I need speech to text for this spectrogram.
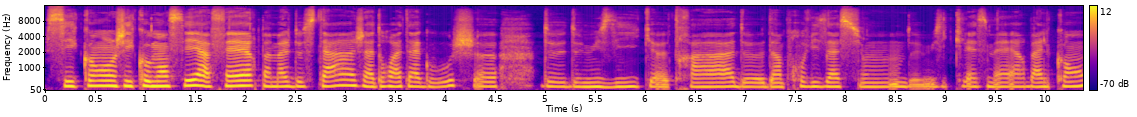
C'est quand j'ai commencé à faire pas mal de stages à droite à gauche euh, de, musique euh, trad, d'improvisation, de musique klezmer, balkan.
